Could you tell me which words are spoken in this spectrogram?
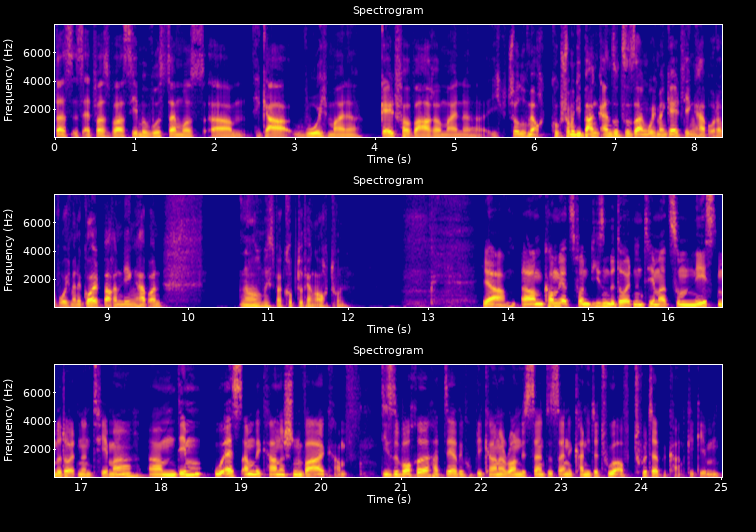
das ist etwas, was jedem bewusst sein muss, ähm, egal wo ich meine Geld verwahre, meine, ich versuche mir auch, gucke schon mal die Bank an sozusagen, wo ich mein Geld liegen habe oder wo ich meine Goldbarren liegen habe und genau, so muss ich bei Kryptowährungen auch tun. Ja, ähm, kommen wir jetzt von diesem bedeutenden Thema zum nächsten bedeutenden Thema, ähm, dem US-amerikanischen Wahlkampf. Diese Woche hat der Republikaner Ron DeSantis seine Kandidatur auf Twitter bekannt gegeben.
